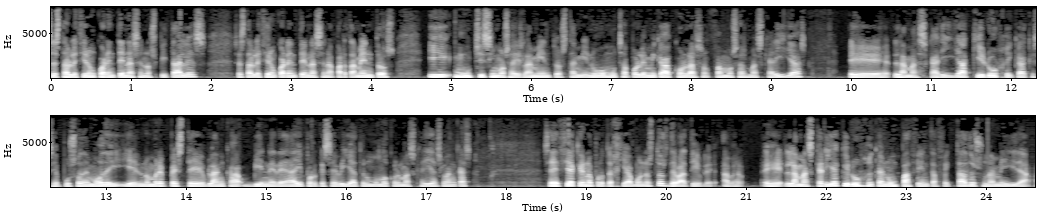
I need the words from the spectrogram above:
se establecieron cuarentenas en hospitales, se establecieron cuarentenas en apartamentos y muchísimos aislamientos. También hubo mucha polémica con las famosas mascarillas. Eh, la mascarilla quirúrgica que se puso de moda y, el nombre peste blanca viene de ahí porque se veía todo el mundo con mascarillas blancas. Se decía que no protegía. Bueno, esto es debatible. A ver, eh, la mascarilla quirúrgica en un paciente afectado es una medida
